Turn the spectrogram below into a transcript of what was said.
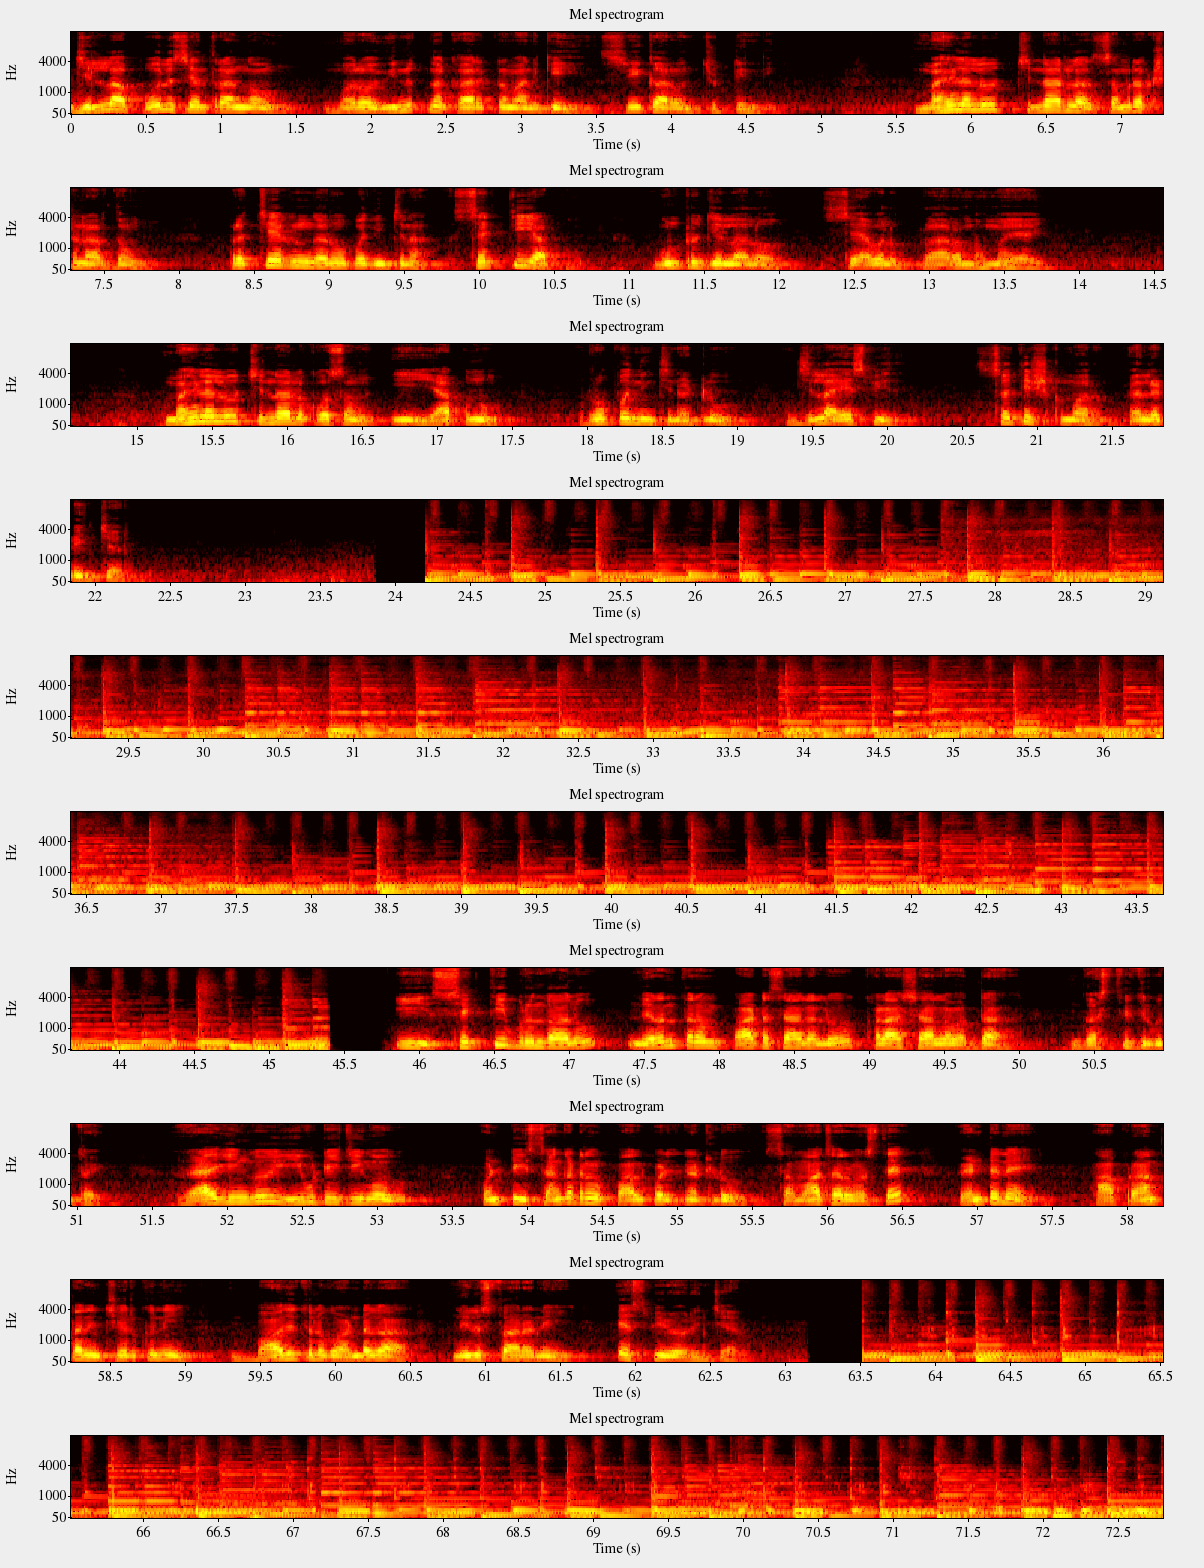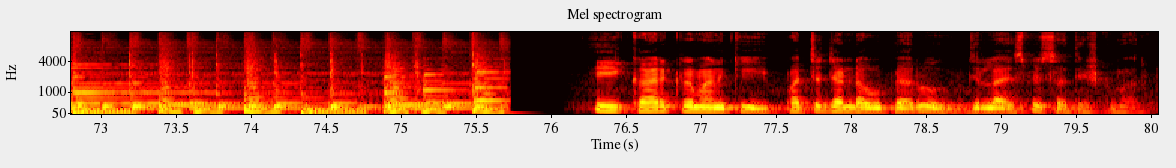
జిల్లా పోలీస్ యంత్రాంగం మరో వినూత్న కార్యక్రమానికి శ్రీకారం చుట్టింది. మహిళలు చిన్నారుల సంరక్షణార్థం ప్రత్యేకంగా రూపొందించిన శక్తి యాప్ గుంటూరు జిల్లాలో సేవలు ప్రారంభమయ్యాయి. మహిళలు చిన్నారుల కోసం ఈ యాప్ను రూపొందించినట్లు జిల్లా ఎస్పీ సతీష్ కుమార్ వెల్లడించారు. ఈ శక్తి బృందాలు నిరంతరం పాఠశాలలు కళాశాలల వద్ద గస్తీ తిరుగుతాయి. ర్యాగింగు ఈవ్ టీచింగు వంటి సంఘటనలు పాల్పడినట్లు సమాచారం వస్తే వెంటనే ఆ ప్రాంతానికి చేరుకుని బాధితులకు అండగా నిలుస్తారని ఎస్పీ వివరించారు. ఈ కార్యక్రమానికి పచ్చ జెండా ఊపారు జిల్లా ఎస్పీ సతీష్ కుమార్.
